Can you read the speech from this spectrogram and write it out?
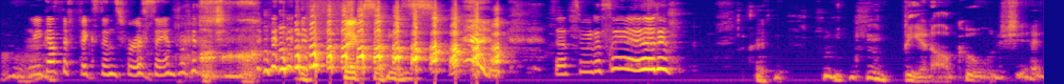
All We got the fixins for a sandwich. Fixins. That's what I said. being all cool and shit.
